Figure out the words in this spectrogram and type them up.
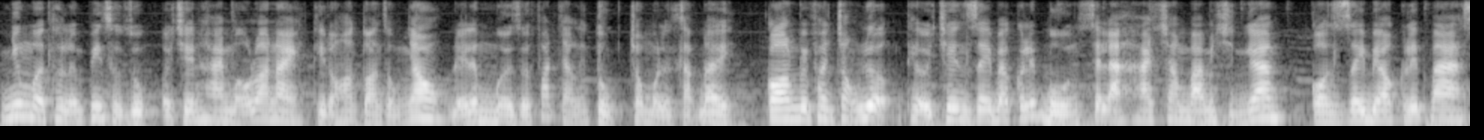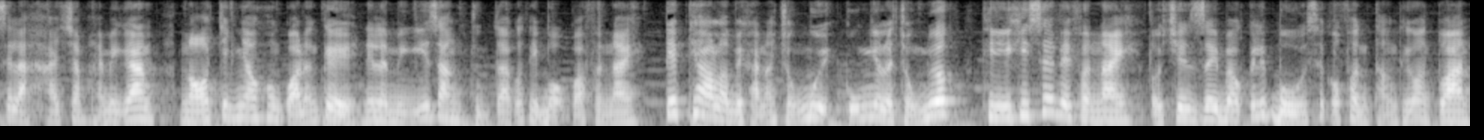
nhưng mà thời lượng pin sử dụng ở trên hai mẫu loa này thì nó hoàn toàn giống nhau, đấy là 10 giờ phát nhạc liên tục trong một lần sạc đầy. Còn về phần trọng lượng thì ở trên JBL Clip 4 sẽ là 239g, còn JBL Clip 3 sẽ là 220g. Nó chênh nhau không quá đáng kể nên là mình nghĩ rằng chúng ta có thể bỏ qua phần này. Tiếp theo là về khả năng chống bụi cũng như là chống nước. Thì khi xét về phần này ở trên JBL Clip 4 sẽ có phần thắng thế hoàn toàn.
